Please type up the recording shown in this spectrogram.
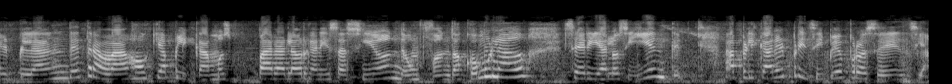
el plan de trabajo que aplicamos para la organización de un fondo acumulado sería lo siguiente. Aplicar el principio de procedencia,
